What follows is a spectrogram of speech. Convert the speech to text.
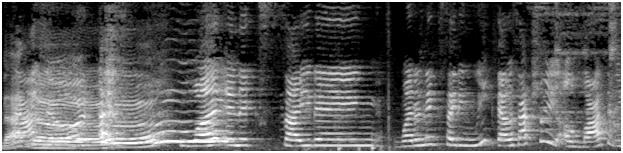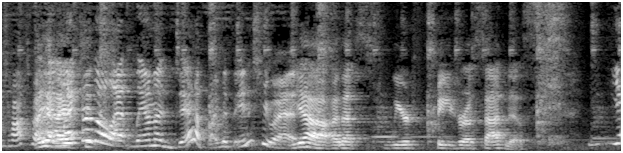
that, note, what an exciting, what an exciting week! That was actually a lot that we talked about. Oh, yeah, I I like little Atlanta dip. I was into it. yeah and that's weird Phaedra sadness Yeah,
